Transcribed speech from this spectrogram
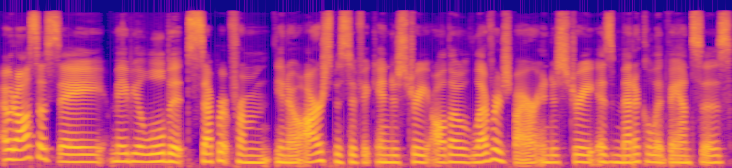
I would also say maybe a little bit separate from you know our specific industry, although leveraged by our industry, is medical advances.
